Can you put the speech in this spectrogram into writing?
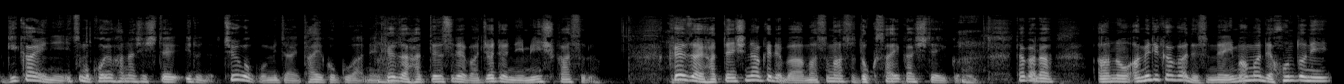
うん、議会にいつもこういう話しているんです。中国みたいに大国はね、経済発展すれば徐々に民主化する。経済発展しなければますます独裁化していく。だから、あの、アメリカがですね、今まで本当に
